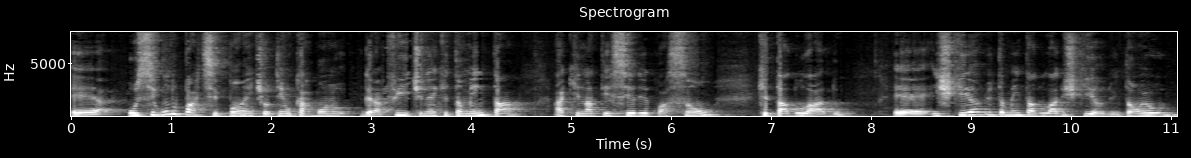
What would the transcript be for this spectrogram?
É, o segundo participante, eu tenho o carbono grafite, né, que também está aqui na terceira equação, que está do lado é, esquerdo e também está do lado esquerdo. Então eu,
